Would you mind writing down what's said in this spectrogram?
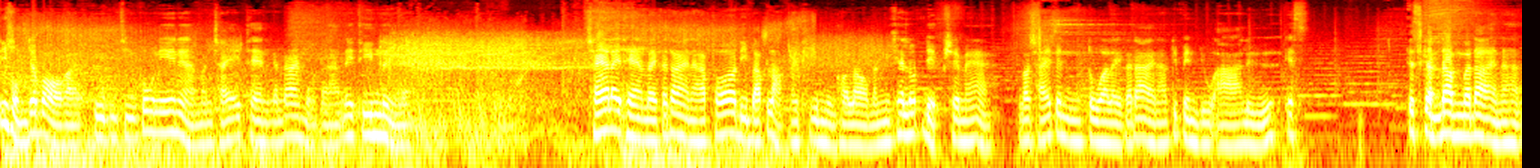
ที่ผมจะบอกอะคือจริงๆพวกนี้เนี่ยมันใช้แทนกันได้หมดนะในทีมหนึ่งเนี่ยใช้อะไรแทนอะไรก็ได้นะครับ เพราะดีบัฟหลักในทีมหนึ่งของเรา มันมีแค่รถเด็บใช่ไหมเราใช้เป็นตัวอะไรก็ได้นะครับ ที่เป็น UR หรือ S S กันดั้มก็ได้นะฮะ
